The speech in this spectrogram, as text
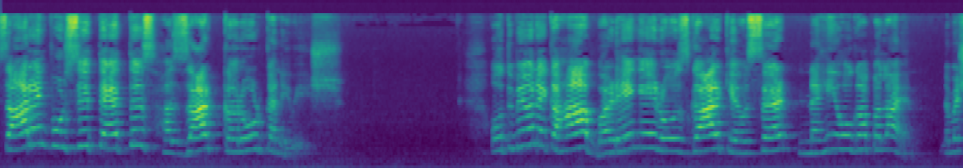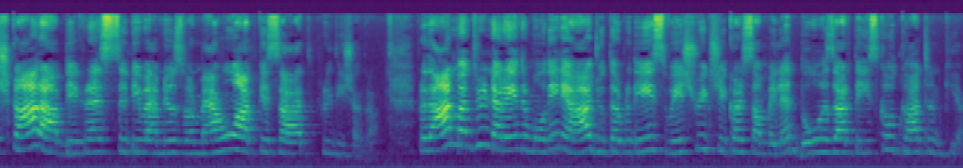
सहारनपुर से तैतीस हज़ार करोड़ का निवेश। उद्यमियों ने कहा, बढ़ेंगे रोज़गार के अवसर नहीं होगा पलायन। नमस्कार, आप देख रहे हैं सिटी वेब न्यूज़ और मैं हूँ आपके साथ प्रीति शर्मा प्रधानमंत्री नरेंद्र मोदी ने आज उत्तर प्रदेश वैश्विक शिखर सम्मेलन 2023 का उद्घाटन किया।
